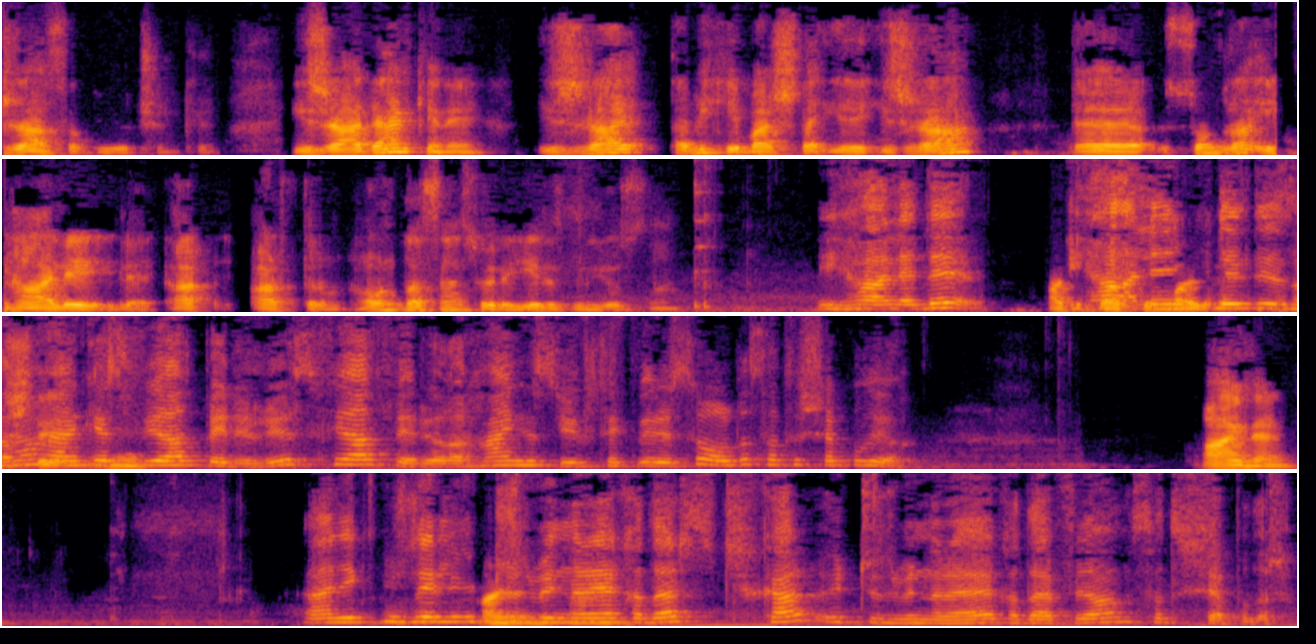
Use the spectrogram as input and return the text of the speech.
icra satıyor çünkü. İcra derken icra tabii ki başta e, icra e, sonra ihale ile arttırım. Onu da sen söyle Yeliz biliyorsun. İhalede ihaleye girildiği zaman işte, herkes hı. fiyat belirliyor. Fiyat veriyorlar. Hangisi yüksek verirse orada satış yapılıyor. Aynen. Yani 250-300 Aynen. bin liraya kadar çıkar. 300 bin liraya kadar falan satış yapılır.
